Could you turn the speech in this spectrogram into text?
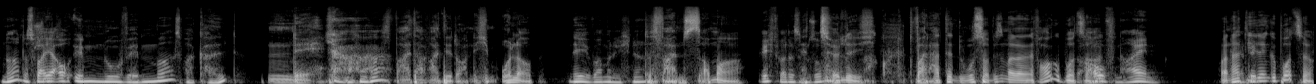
Ne, das war ja auch im November. Es war kalt. nee. Ja. Das war, da wart ihr doch nicht im Urlaub. Nee, waren wir nicht. Ne? Das war im Sommer. Echt? War das im Sommer? Natürlich. Wann hat denn, du musst doch wissen, wann deine Frau Geburtstag hat. Auf, nein. Wann hat die denn Geburtstag?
